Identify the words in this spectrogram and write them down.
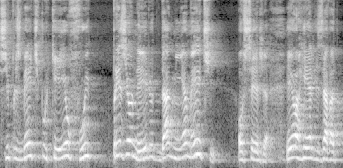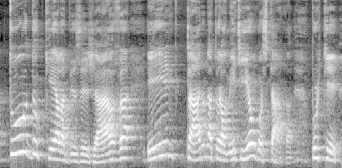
Simplesmente porque eu fui prisioneiro da minha mente. Ou seja, eu realizava tudo que ela desejava e Claro, naturalmente eu gostava. Por quê?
